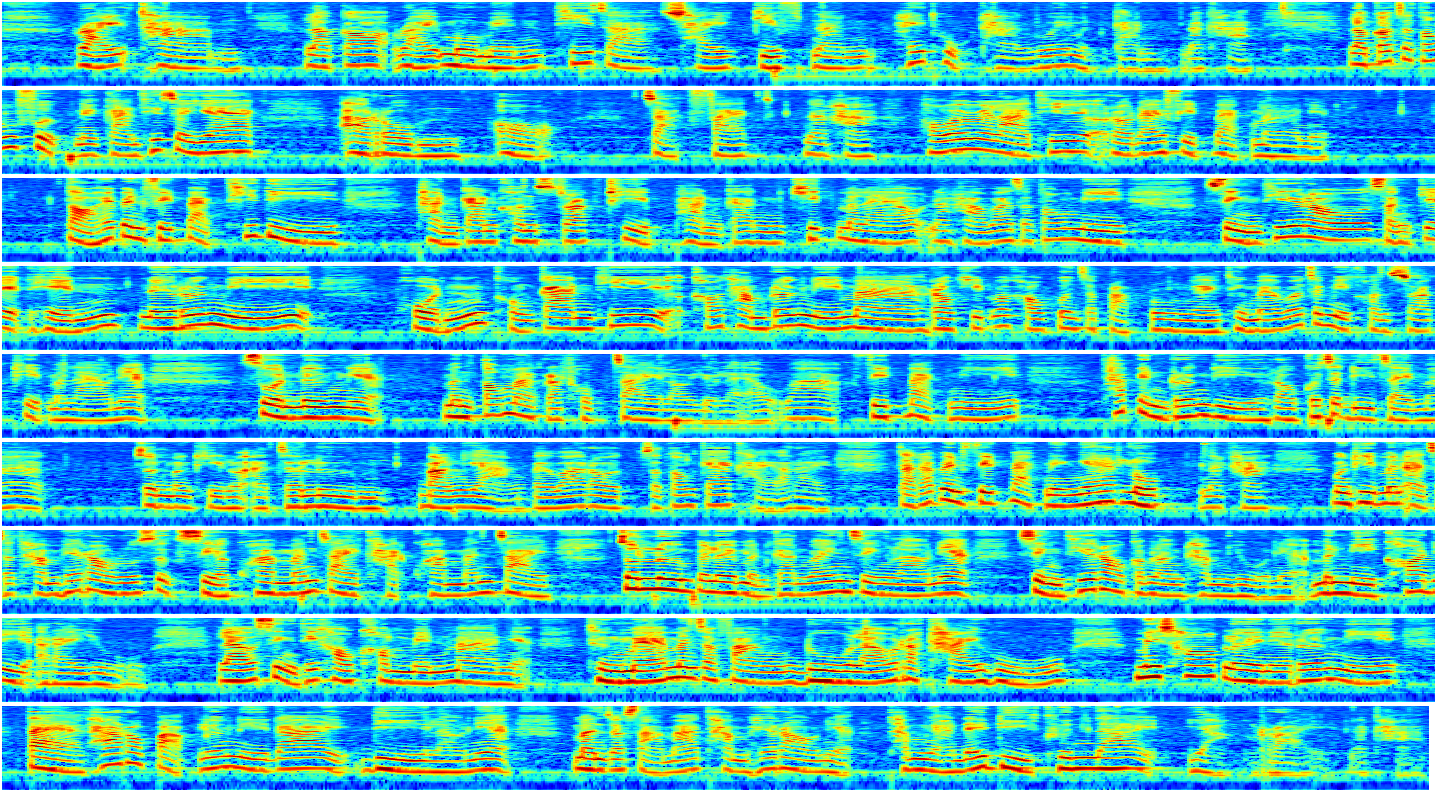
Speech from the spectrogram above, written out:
right time แล้วก็ right moment ที่จะใช้กิฟต์นั้นให้ถูกทางด้วยเหมือนกันนะคะแล้วก็จะต้องฝึกในการที่จะแยกอารมณ์ออกจาก fact นะคะ เพราะว่าเวลาที่เราได้ feedback มาเนี่ยต่อให้เป็น feedback ที่ดี ผ่านการ constructive ผ่านการคิดมาแล้วนะคะ ว่าจะต้องมีสิ่งที่เราสังเกตเห็นในเรื่องนี้ ผลของการที่เขาทำเรื่องนี้มา เราคิดว่าเขาควรจะปรับปรุงไง ถึงแม้ว่าจะมี constructive มาแล้วเนี่ย ส่วนหนึ่งเนี่ยมันต้องมากระทบใจเราอยู่แล้วว่า feedback นี้ถ้าเป็นเรื่องดีเราก็จะดีใจมาก จนบางทีเราอาจจะลืมบางอย่างไปว่าเราจะต้องแก้ไขอะไร แต่ถ้าเป็นฟีดแบ็ในแง่ลบนะคะ บางทีมันอาจจะทำให้เรารู้สึกเสียความมั่นใจขาดความมั่นใจ จนลืมไปเลยเหมือนกันว่าจริง ๆ แล้วเนี่ยสิ่งที่เรากำลังทำอยู่เนี่ยมันมีข้อดีอะไรอยู่ แล้วสิ่งที่เขาคอมเมนต์มาเนี่ยถึงแม้มันจะฟังดูแล้วระคายหู ไม่ชอบเลยในเรื่องนี้ แต่ถ้าเราปรับเรื่องนี้ได้ดีแล้วเนี่ยมันจะสามารถทำให้เราเนี่ยทำงานได้ดีขึ้นได้อย่างไรนะคะ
